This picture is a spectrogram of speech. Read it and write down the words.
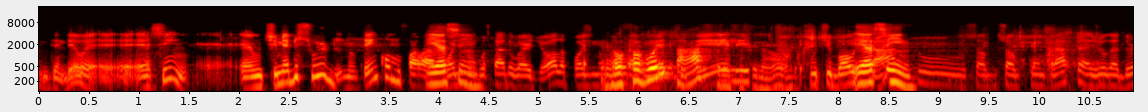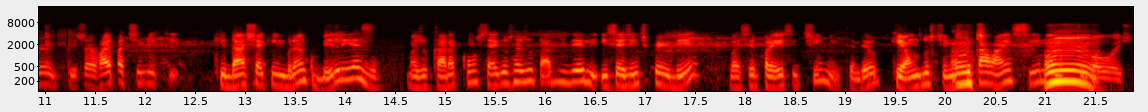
entendeu? É, é, é assim, é, é, um time absurdo. Não tem como falar. E pode assim, não gostar do Guardiola, pode não É o gostar do favoritaço método dele, final. futebol E chato, assim- só, só contrata jogador que só vai para time que, que dá cheque em branco, beleza. Mas o cara consegue os resultados dele. E se a gente perder, vai ser para esse time, entendeu? Que é um dos times Um que tá lá em cima um- hoje.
